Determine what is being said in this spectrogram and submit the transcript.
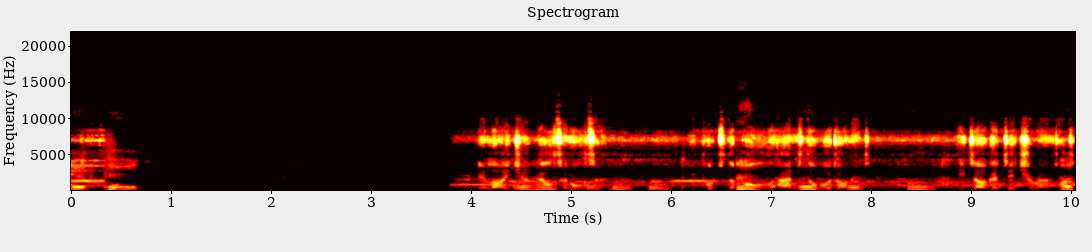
Nothing happened. Next page. Elijah built an altar. He put the bull and the wood on it. He dug a ditch around it.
